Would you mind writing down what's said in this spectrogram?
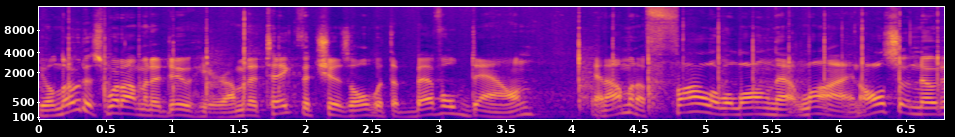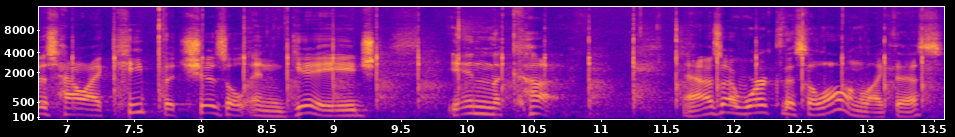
You'll notice what I'm going to do here. I'm going to take the chisel with the bevel down and I'm going to follow along that line. Also notice how I keep the chisel engaged in the cut. Now as I work this along like this,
